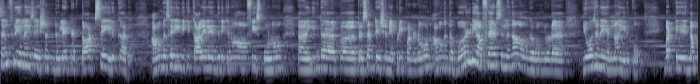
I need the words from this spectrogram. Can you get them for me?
செல்ஃப் ரியலைசேஷன் ரிலேட்டட் தாட்ஸே இருக்காது. அவங்க சரி இன்னைக்கு காலையில் எழுந்திரிக்கணும் ஆஃபீஸ் போகணும் இந்த ப்ரெசன்டேஷன் எப்படி பண்ணணும் அவங்க அந்த வேர்ல்டி அஃபேர்ஸில் தான் அவங்க அவங்களோட யோஜனை எல்லாம் இருக்கும். பட்டு நம்ம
